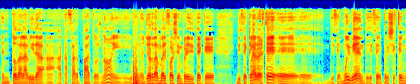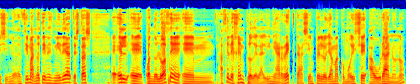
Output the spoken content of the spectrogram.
en toda la vida a, cazar patos, ¿no? Y, bueno, Jordan Belfort siempre dice que, dice, claro, es que, eh, eh, dice, muy bien, te dice, pero si es que encima no tienes ni idea, te estás, él eh, cuando lo hace, em, hace el ejemplo de la línea recta, siempre lo llama como irse a Urano, ¿no?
